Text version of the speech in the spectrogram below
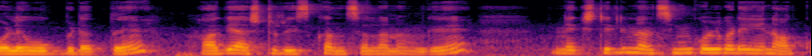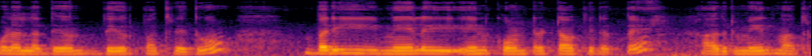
ಕೊಳೆ ಹೋಗ್ಬಿಡತ್ತೆ. ಹಾಗೆ ಅಷ್ಟು ರಿಸ್ಕ್ ಅನಿಸಲ್ಲ ನಮಗೆ. ನೆಕ್ಸ್ಟ್ ಇಲ್ಲಿ ನಾನು ಸಿಂಕ್ ಒಳಗಡೆ ಏನು ಹಾಕ್ಕೊಳ್ಳಲ್ಲ ದೇವ್ರ ದೇವ್ರ ಪಾತ್ರೆದು. ಬರೀ ಮೇಲೆ ಏನು ಕೌಂಟರ್ ಟಾಪ್ ಇರುತ್ತೆ, ಅದ್ರ ಮೇಲೆ ಮಾತ್ರ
